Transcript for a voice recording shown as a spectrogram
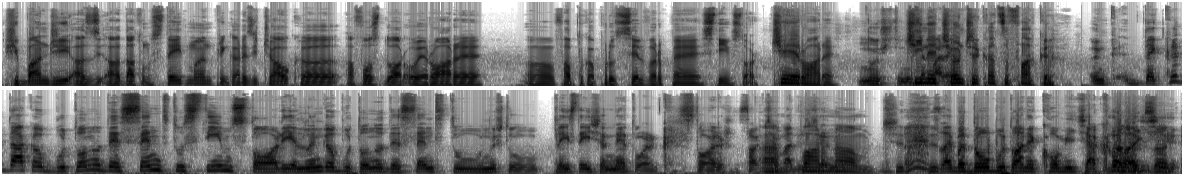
și Bungie a, zi- a dat un statement prin care ziceau că a fost doar o eroare uh, faptul că a apărut Silver pe Steam Store. Ce eroare? Nu știu, mi Cine se pare... ce a încercat să facă? Înc- decât dacă butonul de send to Steam Store e lângă butonul de send to, nu știu, PlayStation Network Store sau ceva de Abar genul. n-am. Ce, Să aibă două butoane comice acolo Da, și... exact.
